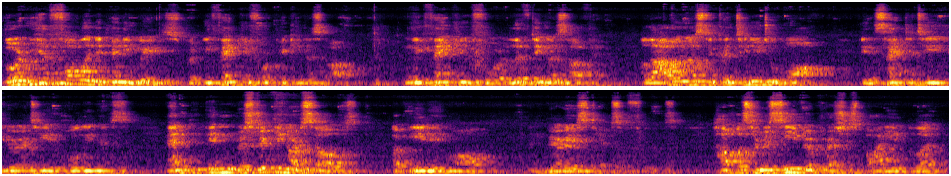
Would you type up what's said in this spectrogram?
Lord, we have fallen in many ways, but we thank you for picking us up. And we thank you for lifting us up and allowing us to continue to walk in sanctity, purity, holiness, and in restricting ourselves of eating all and various types of foods. Help us to receive your precious body and blood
